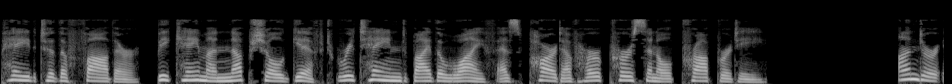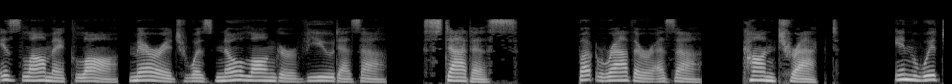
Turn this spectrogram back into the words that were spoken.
paid to the father, became a nuptial gift retained by the wife as part of her personal property. Under Islamic law, marriage was no longer viewed as a «status», but rather as a «contract», in which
